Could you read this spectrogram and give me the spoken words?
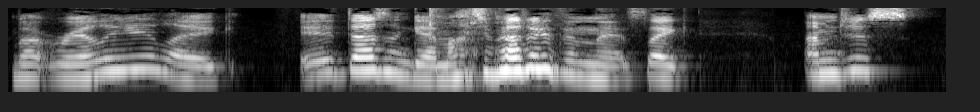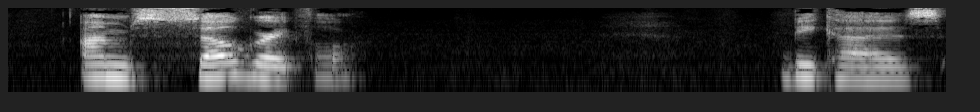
But really, like it doesn't get much better than this. Like, I'm just, I'm so grateful because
